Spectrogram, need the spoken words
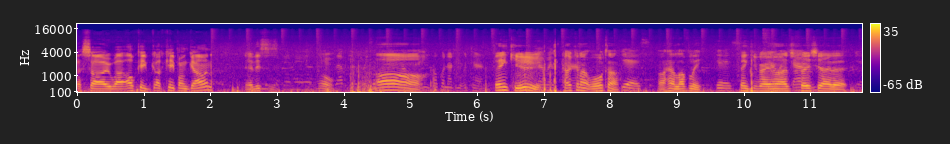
Uh, So uh, I'll keep I'll keep on going. Yeah, this is oh oh Coconut water. thank you coconut water. Yes, Oh how lovely. yes. Thank you very You're much. welcome. Appreciate it. Yes.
